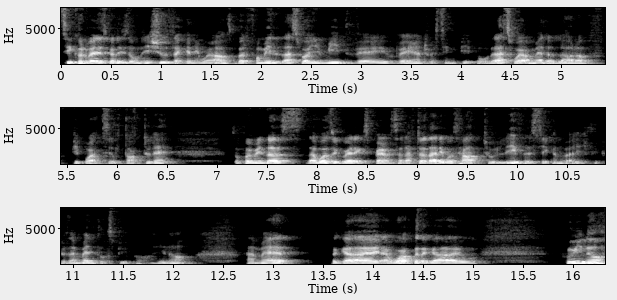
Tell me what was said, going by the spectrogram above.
Silicon Valley's got its own issues like anywhere else, but for me, that's where you meet very, very interesting people. That's where I met a lot of people I still talk today. So for me, that's that was a great experience. And after that, it was hard to leave the Silicon Valley because I met those people. You know, I met the guy. I worked with a guy who, who you know,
